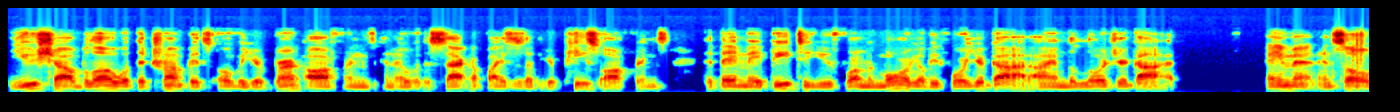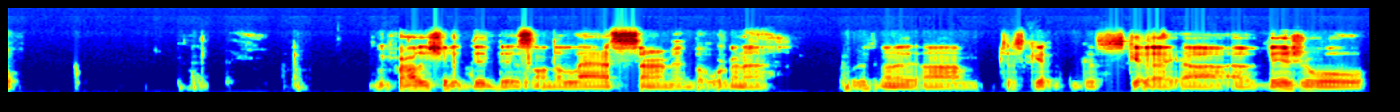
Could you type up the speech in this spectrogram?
you shall blow with the trumpets over your burnt offerings and over the sacrifices of your peace offerings, that they may be to you for a memorial before your God. I am the Lord your God. Amen. And so we probably should have did this on the last sermon, but we're gonna we're just gonna um just get just get a uh, a visual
